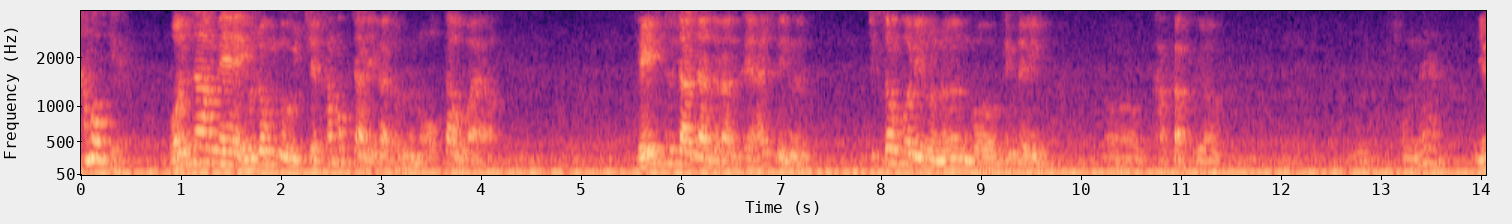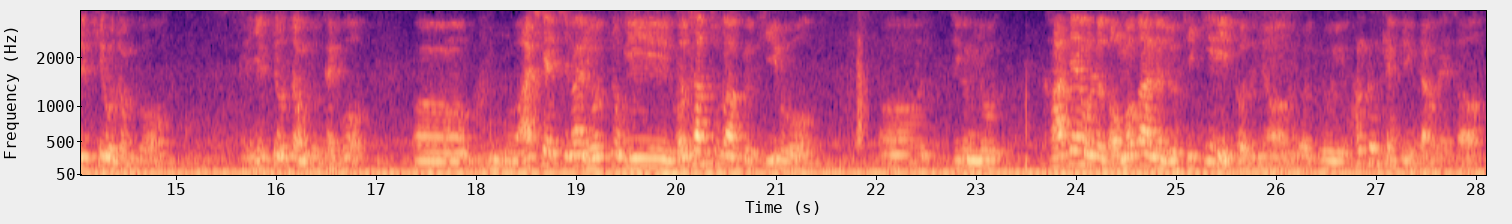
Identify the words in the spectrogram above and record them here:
3억이에요. 원삼에 이 정도 위치에 3억짜리가 저는 없다고 봐요. 개인 투자자들한테 할 수 있는 직선 거리로는 뭐 굉장히 어, 가깝고요. 좋네. 1km 정도, 네, 1km 정도 되고 어, 뭐 아시겠지만 이쪽이 원삼초등학교 뒤로 어, 지금 요 가재올로 넘어가는 요 뒷길이 있거든요. 요, 요 황금 캠핑이라고 해서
